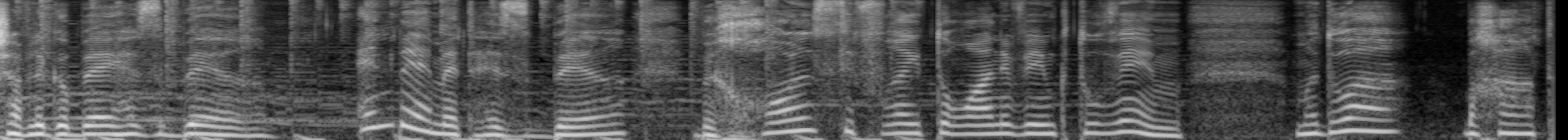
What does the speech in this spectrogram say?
עכשיו לגבי הסבר. אין באמת הסבר בכל ספרי תורה נביאים כתובים. מדוע בחרת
